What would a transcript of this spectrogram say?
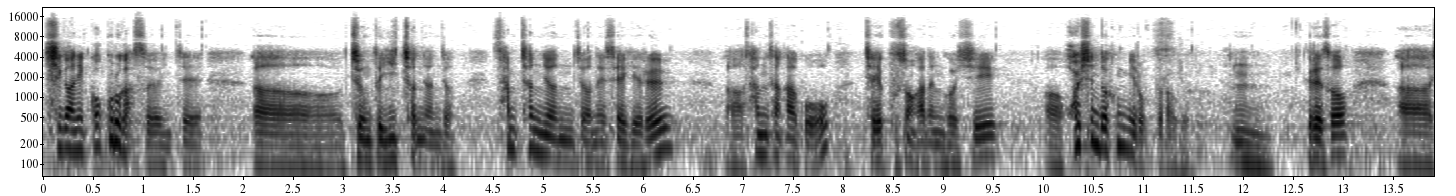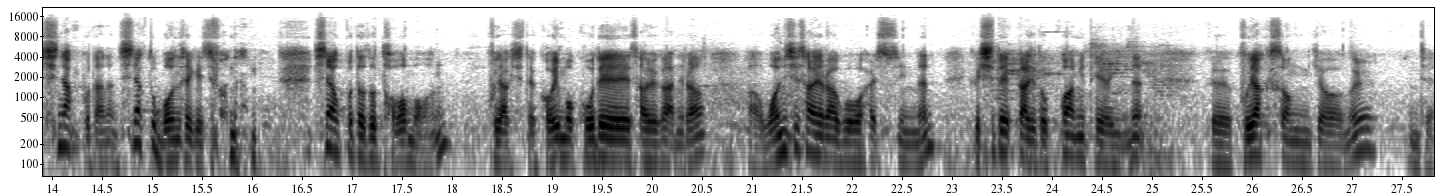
시간이 거꾸로 갔어요. 이제 어, 지금부터 2000년 전, 3000년 전의 세계를 어, 상상하고 재구성하는 것이 어, 훨씬 더 흥미롭더라고요. 음, 그래서 아, 신약보다는 신약도 먼 세계지만은 신약보다도 더먼 구약 시대 거의 뭐 고대 사회가 아니라 어, 원시 사회라고 할 수 있는 그 시대까지도 포함이 되어 있는 그 구약 성경을 이제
